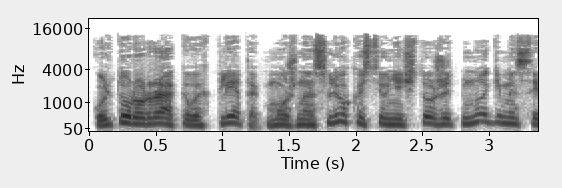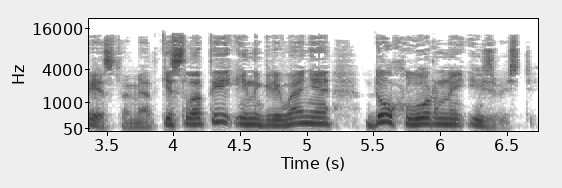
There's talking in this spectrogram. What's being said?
Культуру раковых клеток можно с легкостью уничтожить многими средствами, от кислоты и нагревания до хлорной извести.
